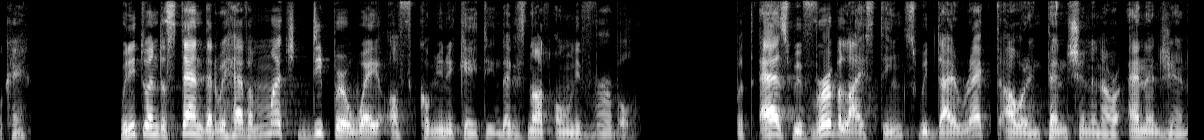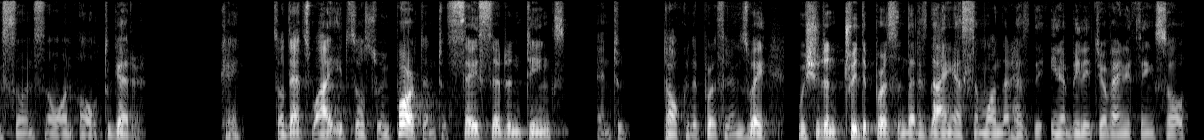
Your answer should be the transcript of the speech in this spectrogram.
Okay? We need to understand that we have a much deeper way of communicating that is not only verbal. But as we verbalize things, we direct our intention and our energy and so on and so on all together. Okay? So that's why it's also important to say certain things and to talk with the person in this way. We shouldn't treat the person that is dying as someone that has the inability of anything, so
